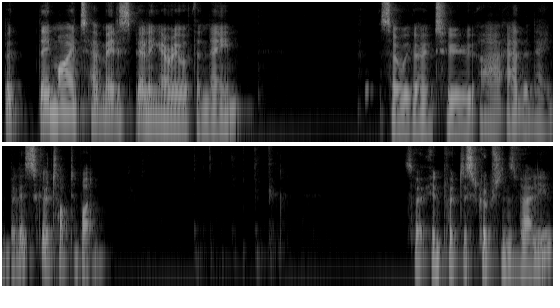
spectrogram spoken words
but they might have made a spelling error with the name. So we're going to uh, add the name, but let's go top to bottom. So input descriptions value.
